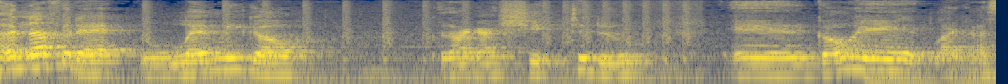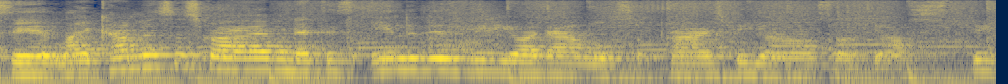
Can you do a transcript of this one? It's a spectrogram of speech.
enough of that. Let me go because I got shit to do. And go ahead, like I said, like, comment, subscribe. And at this end of this video, I got a little surprise for y'all. So if y'all stick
